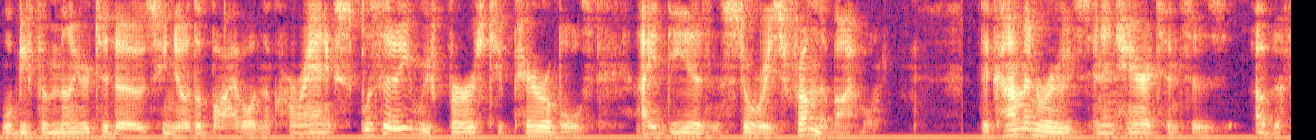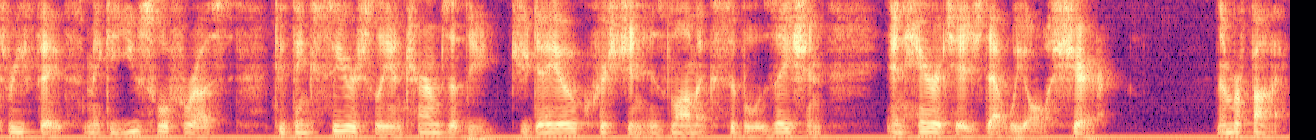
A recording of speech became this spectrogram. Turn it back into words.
will be familiar to those who know the Bible, and the Quran explicitly refers to parables, ideas, and stories from the Bible. The common roots and inheritances of the three faiths make it useful for us to think seriously in terms of the Judeo Christian Islamic civilization and heritage that we all share. Number five,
